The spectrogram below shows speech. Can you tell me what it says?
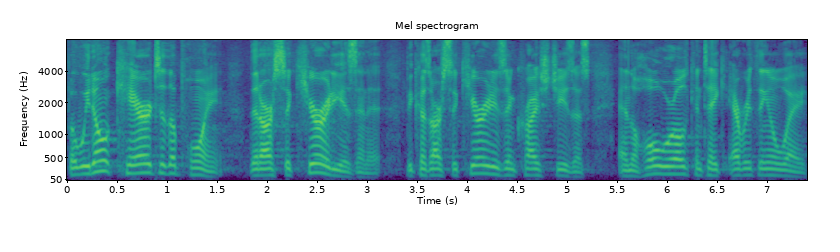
But we don't care to the point that our security is in it because our security is in Christ Jesus. And the whole world can take everything away,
